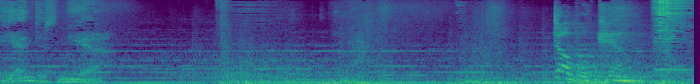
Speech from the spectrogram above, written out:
The end is near. Double kill.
